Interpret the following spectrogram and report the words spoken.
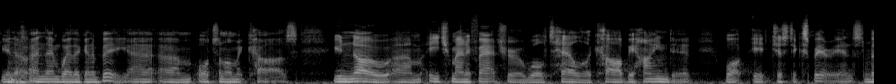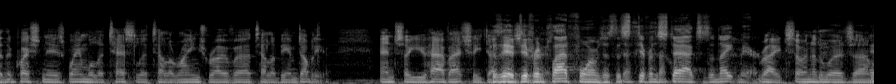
you know, and then where they're going to be. Uh, um, autonomic cars, you know, um, each manufacturer will tell the car behind it what it just experienced, but the question is, when will a Tesla tell a Range Rover, tell a BMW? And so you have actually done. Because they have diversity different there. platforms, it's this different stacks, it's a nightmare. Right. So in other words, um, whether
